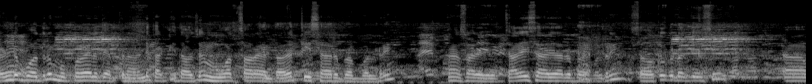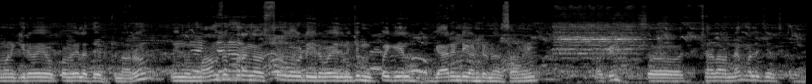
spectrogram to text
రెండు పోతులు ముప్పై వేలు చెప్తున్నాను అండి థర్టీ థౌసండ్ మూవత్ సార్ వెళ్తారు. తీస్ సార్ రూపాయలు బొల్రీ సారీ చాలీస్ హజార్ రూపాయలు బొల్రీ సో ఒక్కొక్కటి వచ్చేసి మనకి ఇరవై ఒక్క వేల చెప్తున్నారు ఇంకా మాంసం పరంగా వస్తే ఒకటి ఇరవై ఐదు నుంచి ముప్పై కేలు గ్యారంటీ అంటున్నారు స్వామి. ఓకే సో చాలా ఉన్నాయి. మళ్ళీ తెలుసుకుందాం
